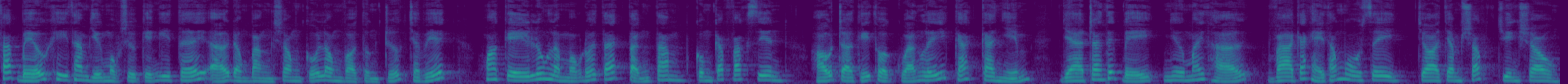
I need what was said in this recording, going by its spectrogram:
Phát biểu khi tham dự một sự kiện y tế ở đồng bằng sông Cửu Long vào tuần trước cho biết, Hoa Kỳ luôn là một đối tác tận tâm cung cấp vaccine, hỗ trợ kỹ thuật quản lý các ca nhiễm và trang thiết bị như máy thở và các hệ thống oxy cho chăm sóc chuyên sâu.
